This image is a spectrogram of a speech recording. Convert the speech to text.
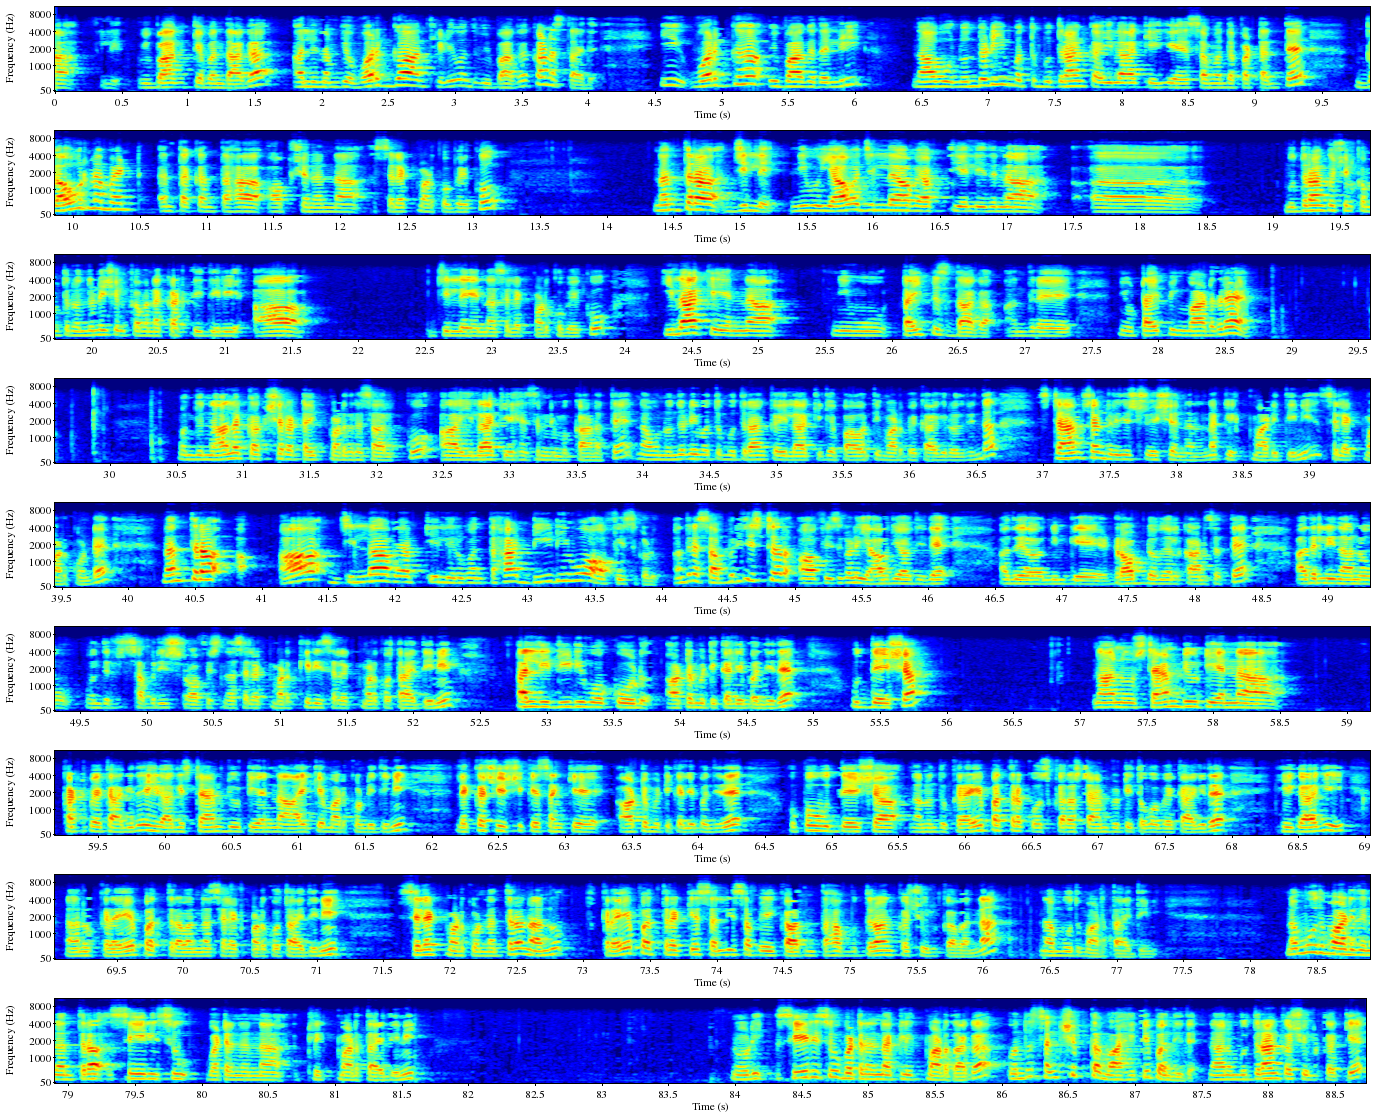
ವಿಭಾಗಕ್ಕೆ ಬಂದಾಗ ಅಲ್ಲಿ ನಮಗೆ ವರ್ಗ ಅಂತ ಹೇಳಿ ಒಂದು ವಿಭಾಗ ಕಾಣಿಸ್ತಾ ಇದೆ. ಈ ವರ್ಗ ವಿಭಾಗದಲ್ಲಿ ನಾವು ನೋಂದಣಿ ಮತ್ತು ಮುದ್ರಾಂಕ ಇಲಾಖೆಗೆ ಸಂಬಂಧಪಟ್ಟಂತೆ ಗವರ್ನಮೆಂಟ್ ಅಂತಕ್ಕಂತಹ ಆಪ್ಷನ್ ಅನ್ನ ಸೆಲೆಕ್ಟ್ ಮಾಡ್ಕೋಬೇಕು. ನಂತರ ಜಿಲ್ಲೆ, ನೀವು ಯಾವ ಜಿಲ್ಲಾ ವ್ಯಾಪ್ತಿಯಲ್ಲಿ ಇದನ್ನ ಮುದ್ರಾಂಕ ಶುಲ್ಕ ಮತ್ತು ನೋಂದಣಿ ಶುಲ್ಕವನ್ನ ಕಟ್ತಿದ್ದೀರಿ ಆ ಜಿಲ್ಲೆಯನ್ನ ಸೆಲೆಕ್ಟ್ ಮಾಡ್ಕೋಬೇಕು. ಇಲಾಖೆಯನ್ನ ನೀವು ಟೈಪಿಸಿದಾಗ ಅಂದ್ರೆ ನೀವು ಟೈಪಿಂಗ್ ಮಾಡಿದ್ರೆ ಒಂದು ನಾಲ್ಕು ಅಕ್ಷರ ಟೈಪ್ ಮಾಡಿದ್ರೆ ಸಾಕು. ಆ ಇಲಾಖೆಯ ಹೆಸರು ನಿಮಗೆ ಕಾಣುತ್ತೆ. ನಾವು ನೋಂದಣಿ ಮತ್ತು ಮುದ್ರಾಂಕ ಇಲಾಖೆಗೆ ಪಾವತಿ ಮಾಡಬೇಕಾಗಿರೋದ್ರಿಂದ ಸ್ಟಾಂಪ್ಸ್ ಅಂಡ್ ರಿಜಿಸ್ಟ್ರೇಷನ್ ಅನ್ನ ಕ್ಲಿಕ್ ಮಾಡಿದ್ದೀನಿ ಸೆಲೆಕ್ಟ್ ಮಾಡ್ಕೊಂಡೆ. ನಂತರ ಆ ಜಿಲ್ಲಾ ವ್ಯಾಪ್ತಿಯಲ್ಲಿರುವಂತಹ ಡಿ ಡಿ ಒ ಆಫೀಸ್ಗಳು, ಅಂದ್ರೆ ಸಬ್ ರಿಜಿಸ್ಟರ್ ಆಫೀಸ್ಗಳು ಯಾವ್ದ್ಯಾವ್ದಿದೆ, ಅದು ನಿಮಗೆ ಡ್ರಾಪ್ ಡೌನ್ ಅಲ್ಲಿ ಕಾಣಿಸುತ್ತೆ. ಅದರಲ್ಲಿ ನಾನು ಒಂದು ಸಬ್ ರಿಜಿಸ್ಟರ್ ಆಫೀಸ್ನ ಸೆಲೆಕ್ಟ್ ಮಾಡಿ, ಕಿರಿ ಸೆಲೆಕ್ಟ್ ಮಾಡ್ಕೋತಾ ಇದ್ದೀನಿ. ಅಲ್ಲಿ D D O code automatically ಬಂದಿದೆ. ಉದ್ದೇಶ, ನಾನು ಸ್ಟ್ಯಾಂಪ್ ಡ್ಯೂಟಿಯನ್ನ ಕಟ್ಟಬೇಕಾಗಿದೆ. ಹೀಗಾಗಿ ಸ್ಟ್ಯಾಂಪ್ ಡ್ಯೂಟಿಯನ್ನು ಆಯ್ಕೆ ಮಾಡ್ಕೊಂಡಿದ್ದೀನಿ. ಲೆಕ್ಕ ಶೀರ್ಷಿಕೆ ಸಂಖ್ಯೆ ಆಟೋಮೆಟಿಕಲಿ ಬಂದಿದೆ. ಉಪ ಉದ್ದೇಶ ನಾನೊಂದು ಕ್ರಯಪತ್ರಕ್ಕೋಸ್ಕರ ಸ್ಟ್ಯಾಂಪ್ ಡ್ಯೂಟಿ ತಗೋಬೇಕಾಗಿದೆ. ಹೀಗಾಗಿ ನಾನು ಕ್ರಯಪತ್ರವನ್ನು ಸೆಲೆಕ್ಟ್ ಮಾಡ್ಕೋತಾ ಇದ್ದೀನಿ. ಸೆಲೆಕ್ಟ್ ಮಾಡ್ಕೊಂಡ ನಂತರ ನಾನು ಕ್ರಯಪತ್ರಕ್ಕೆ ಸಲ್ಲಿಸಬೇಕಾದಂತಹ ಮುದ್ರಾಂಕ ಶುಲ್ಕವನ್ನು ನಮೂದು ಮಾಡ್ತಾ ಇದ್ದೀನಿ. ನಮೂದು ಮಾಡಿದ ನಂತರ ಸೇರಿಸು ಬಟನ್ ಅನ್ನ ಕ್ಲಿಕ್ ಮಾಡ್ತಾ ಇದ್ದೀನಿ. ನೋಡಿ, ಸೇರಿಸು ಬಟನ್ ಅನ್ನ ಕ್ಲಿಕ್ ಮಾಡಿದಾಗ ಒಂದು ಸಂಕ್ಷಿಪ್ತ ಮಾಹಿತಿ ಬಂದಿದೆ. ನಾನು ಮುದ್ರಾಂಕ ಶುಲ್ಕಕ್ಕೆ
